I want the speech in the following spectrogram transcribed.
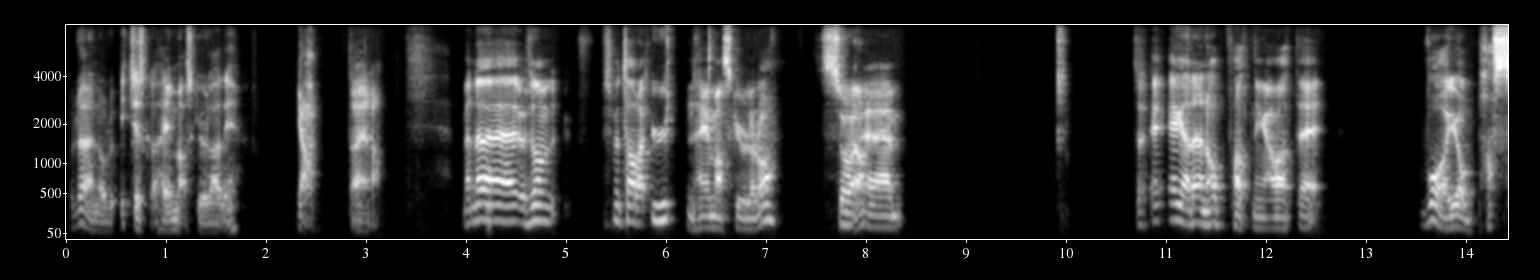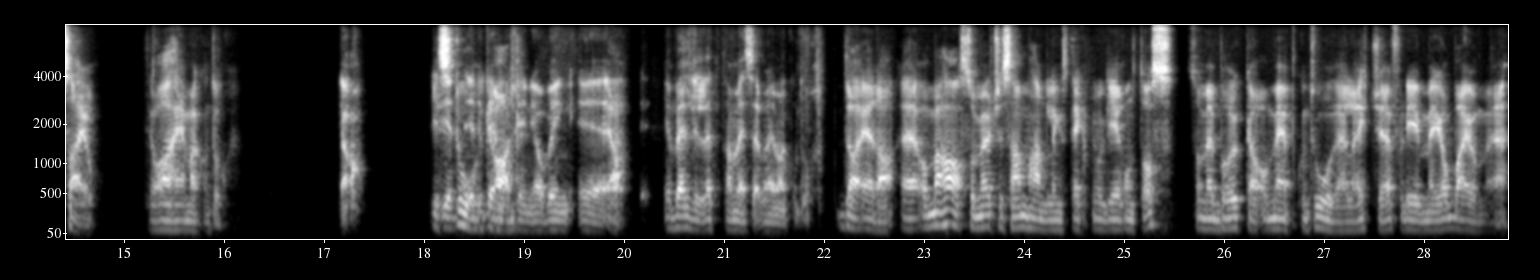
Og det er når du ikke skal hjemme av skolen din. Det er det. Men er sånn, hvis vi tar det uten hjemmeskole, da, så Ja. eh, Så jeg, jeg har den oppfatning av at eh, vår jobb passer jo til å ha hjemmekontor. Ja. I stor grad. EDB-maskinjobbing er, Ja. er veldig lett å ta med seg på hjemmekontor. Det er det. Eh, Og vi har så mye samhandlingsteknologi rundt oss som vi bruker om vi er på kontoret eller ikke, fordi vi jobber jo med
